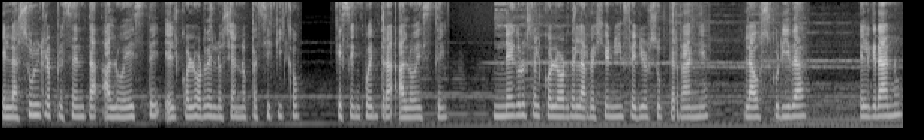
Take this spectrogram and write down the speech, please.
El azul representa al oeste el color del Océano Pacífico que se encuentra al oeste. Negro es el color de la región inferior subterránea. La oscuridad, el grano,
